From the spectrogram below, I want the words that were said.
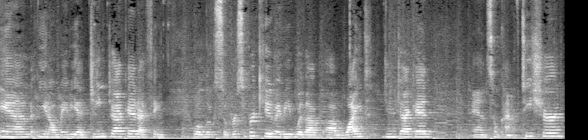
and you know maybe a jean jacket I think will look super super cute maybe with a, a white jean jacket and some kind of t-shirt.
